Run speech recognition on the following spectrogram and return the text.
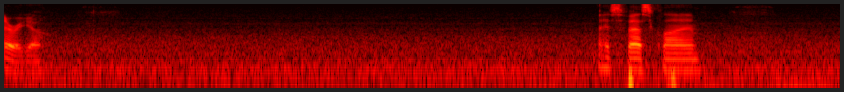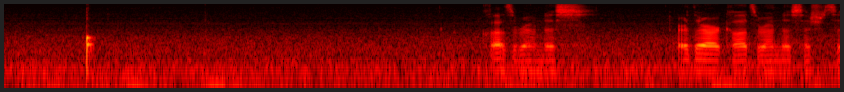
There we go. Nice fast climb. Clouds around us. Or there are clouds around us, I should say.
